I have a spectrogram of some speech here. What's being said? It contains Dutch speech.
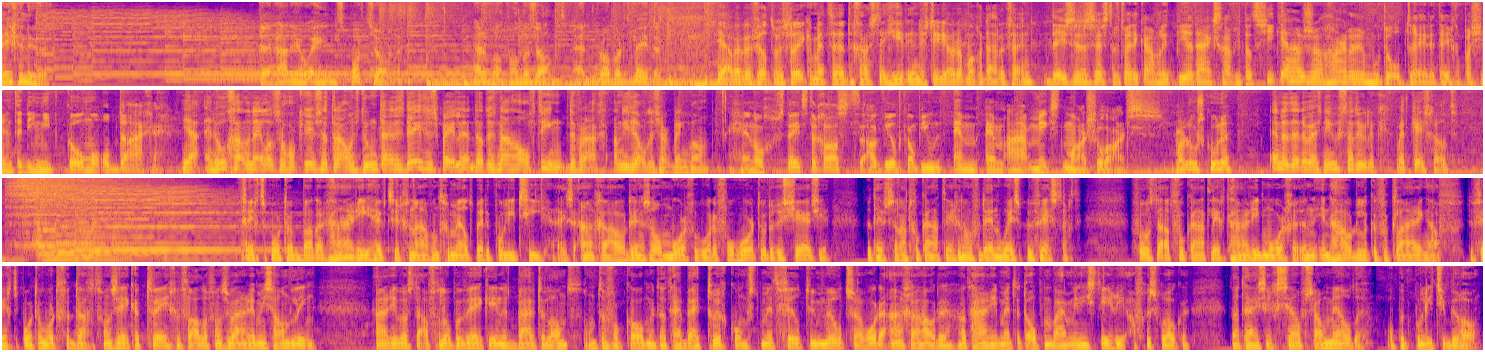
9 uur. De Radio 1 Sportzomer. Herman van der Zand en Robert Meder. Ja, we hebben veel te bespreken met eh, de gasten hier in de studio. Dat mogen duidelijk zijn. D66 Tweede Kamerlid Pia Dijkstra vindt dat ziekenhuizen harder moeten optreden... tegen patiënten die niet komen opdagen. Ja, en hoe gaan de Nederlandse hokjes het trouwens doen tijdens deze Spelen? Dat is na half tien de vraag aan diezelfde Jacques Brinkman. En nog steeds de gast, oud-wereldkampioen MMA Mixed Martial Arts. Marloes Koenen. En het NOS Nieuws natuurlijk, met Kees Groot. Vechtsporter Badr Hari heeft zich vanavond gemeld bij de politie. Hij is aangehouden en zal morgen worden verhoord door de recherche. Dat heeft zijn advocaat tegenover de NOS bevestigd. Volgens de advocaat legt Hari morgen een inhoudelijke verklaring af. De vechtsporter wordt verdacht van zeker twee gevallen van zware mishandeling. Hari was de afgelopen weken in het buitenland. Om te voorkomen dat hij bij terugkomst met veel tumult zou worden aangehouden... had Hari met het Openbaar Ministerie afgesproken dat hij zichzelf zou melden op het politiebureau.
